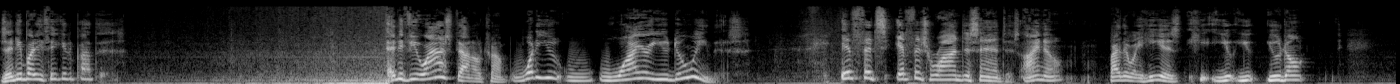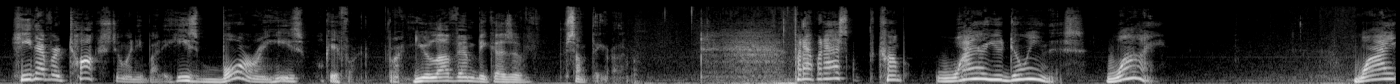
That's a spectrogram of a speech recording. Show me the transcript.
Is anybody thinking about this? And if you ask Donald Trump, what are you why are you doing this? If it's if it's Ron DeSantis, I know. By the way, he is he you you, you don't he never talks to anybody. He's boring. He's okay, fine, fine. You love him because of something or other. But I would ask Trump, why are you doing this? Why? Why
